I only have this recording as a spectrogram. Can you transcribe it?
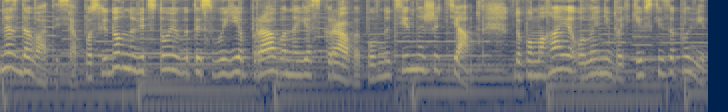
Не здаватися, послідовно відстоювати своє право на яскраве, повноцінне життя допомагає Олені батьківський заповіт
